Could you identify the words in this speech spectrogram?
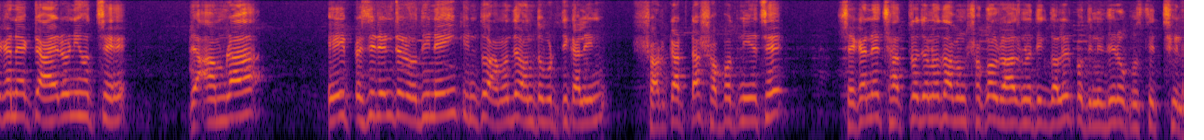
এখানে একটা আয়রনি হচ্ছে যে আমরা এই প্রেসিডেন্টের অধীনেই কিন্তু আমাদের অন্তর্বর্তীকালীন সরকারটা শপথ নিয়েছে। সেখানে ছাত্র জনতা এবং সকল রাজনৈতিক দলের প্রতিনিধিরা উপস্থিত ছিল।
